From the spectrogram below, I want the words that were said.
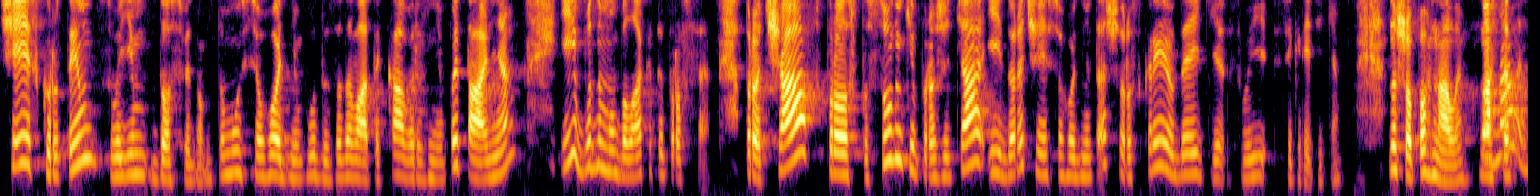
ще й з крутим своїм досвідом. Тому сьогодні буду задавати каверзні питання і будемо балакати про все: про час, про стосунки, про життя. І, до речі, я сьогодні теж розкрию деякі свої секретики. Ну що, погнали. Настя,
